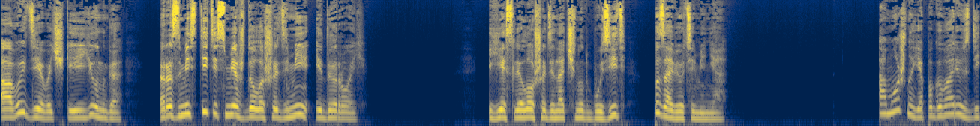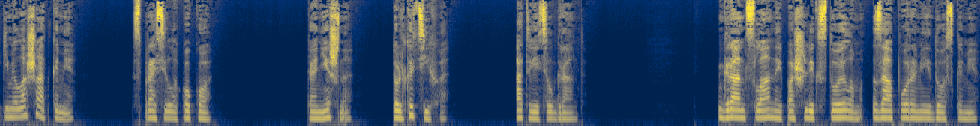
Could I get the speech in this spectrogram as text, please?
А вы, девочки и Юнга, разместитесь между лошадьми и дырой. Если лошади начнут бузить, позовете меня». «А можно я поговорю с дикими лошадками?» — спросила Коко. «Конечно, только тихо», — ответил Грант. Грант с Ланой пошли к стойлам за опорами и досками.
